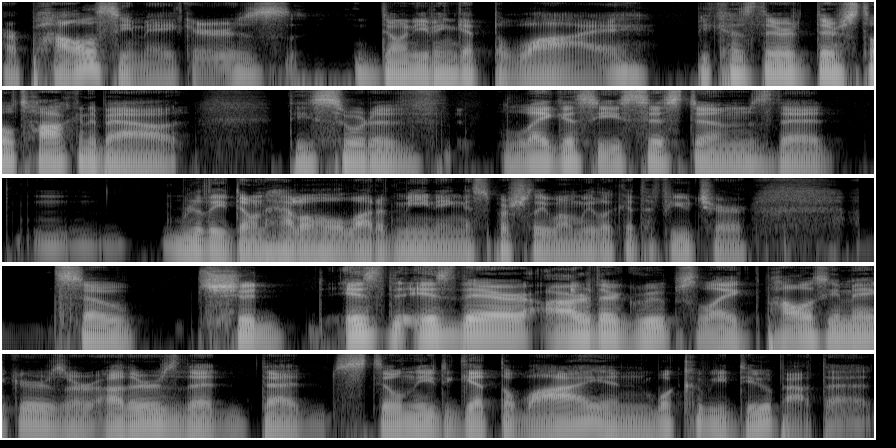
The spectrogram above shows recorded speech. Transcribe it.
our policymakers don't even get the why because they're they're still talking about these sort of legacy systems that really don't have a whole lot of meaning, especially when we look at the future. So should is the, is there are there groups like policymakers or others that that still need to get the why and what could we do about that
